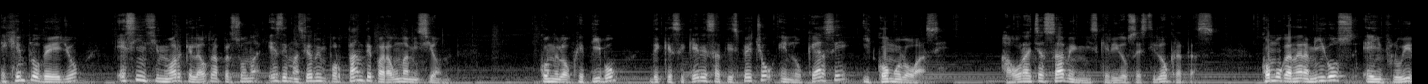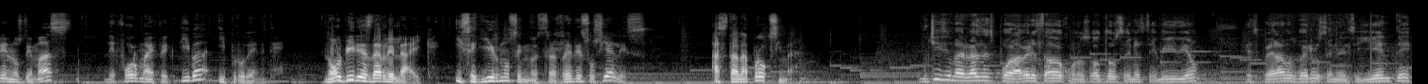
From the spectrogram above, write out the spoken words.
Ejemplo de ello es insinuar que la otra persona es demasiado importante para una misión, con el objetivo de que se quede satisfecho en lo que hace y cómo lo hace. Ahora ya saben, mis queridos estilócratas, cómo ganar amigos e influir en los demás de forma efectiva y prudente. No olvides darle like y seguirnos en nuestras redes sociales. Hasta la próxima. Muchísimas gracias por haber estado con nosotros en este vídeo. Esperamos verlos en el siguiente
